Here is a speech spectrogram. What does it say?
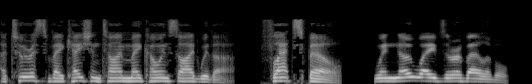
a tourist's vacation time may coincide with a «flat spell» when no waves are available.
